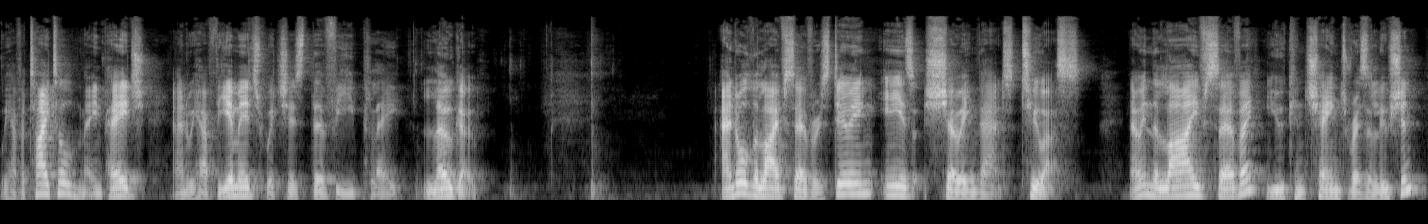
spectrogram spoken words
we have a title, main page, and we have the image, which is the V-Play logo. And all the live server is doing is showing that to us. Now in the live server, you can change resolution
